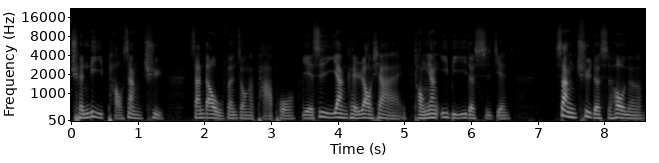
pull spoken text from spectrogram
全力跑上去三到五分钟的爬坡，也是一样可以绕下来，同样一比一的时间。上去的时候呢，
